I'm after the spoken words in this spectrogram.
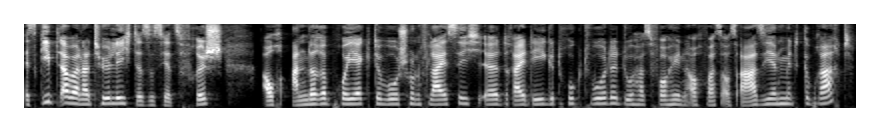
Es gibt aber natürlich, das ist jetzt frisch, auch andere Projekte, wo schon fleißig äh, 3D gedruckt wurde. Du hast vorhin auch was aus Asien mitgebracht.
